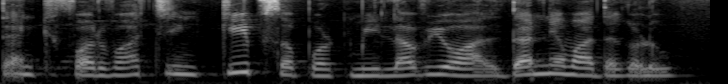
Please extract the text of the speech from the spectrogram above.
Thank you for watching. Keep support me. Love you all. ಧನ್ಯವಾದಗಳು.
